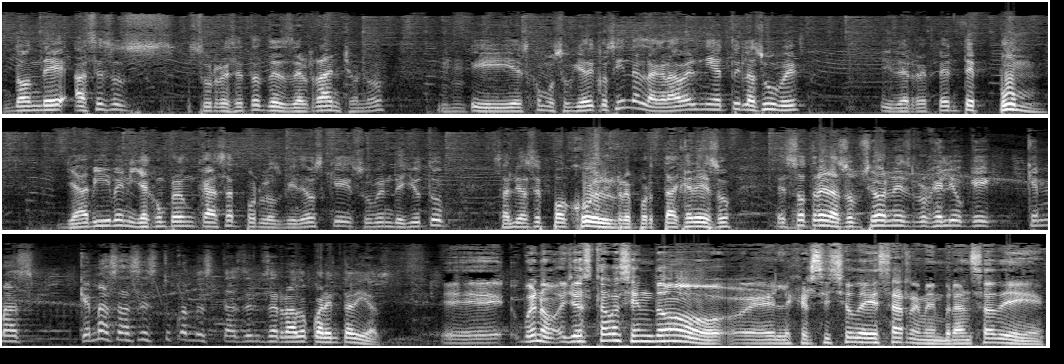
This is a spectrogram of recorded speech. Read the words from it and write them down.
donde hace sus, sus recetas desde el rancho, ¿no? Y es como su guía de cocina, la graba el nieto y la sube y de repente, ¡pum! Ya viven y ya compraron casa por los videos que suben de YouTube. Salió hace poco el reportaje de eso. Es otra de las opciones, Rogelio. ¿Qué, qué más, qué más haces tú cuando estás encerrado 40 días? Eh, bueno, yo estaba haciendo eh, el ejercicio de esa remembranza de,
